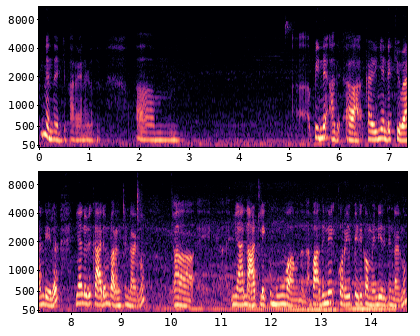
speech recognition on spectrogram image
പിന്നെ എന്താ എനിക്ക് പറയാനുള്ളത്? പിന്നെ അതെ കഴിഞ്ഞ എന്റെ ക്യു ആൻഡ് ഡേയിൽ ഞാനൊരു കാര്യം പറഞ്ഞിട്ടുണ്ടായിരുന്നു. ഞാൻ നാട്ടിലേക്ക് മൂവ് ആവുന്നത്. അപ്പോൾ അതിന് കുറേ പേര് കമന്റ് ചെയ്തിട്ടുണ്ടായിരുന്നു.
